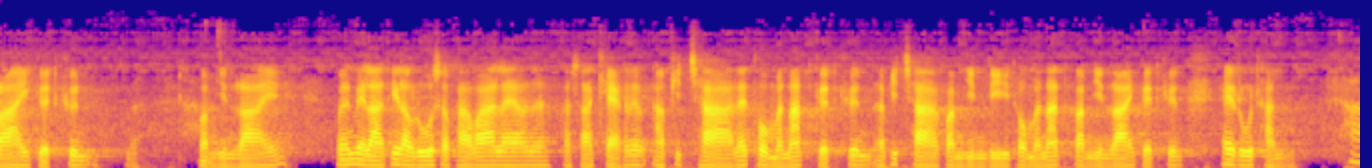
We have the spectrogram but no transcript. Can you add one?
ร้ายเกิดขึ้นนะ ความยินร้าย เพราะฉะนั้นเวลาที่เรารู้สภาวะแล้วนะภาษาแขกเขาเรียกอภิชฌาและโทมนัสเกิดขึ้น อภิชฌาความยินดี โทมนัสความยินร้ายเกิดขึ้น ให้รู้ทันค่ะ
